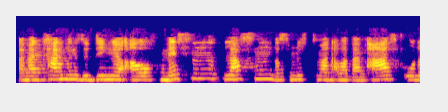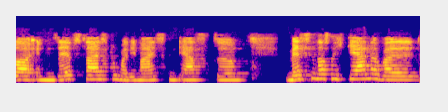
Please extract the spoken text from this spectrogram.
weil man kann diese Dinge auch messen lassen. Das müsste man aber beim Arzt oder in Selbstleistung, weil die meisten Ärzte messen das nicht gerne, weil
